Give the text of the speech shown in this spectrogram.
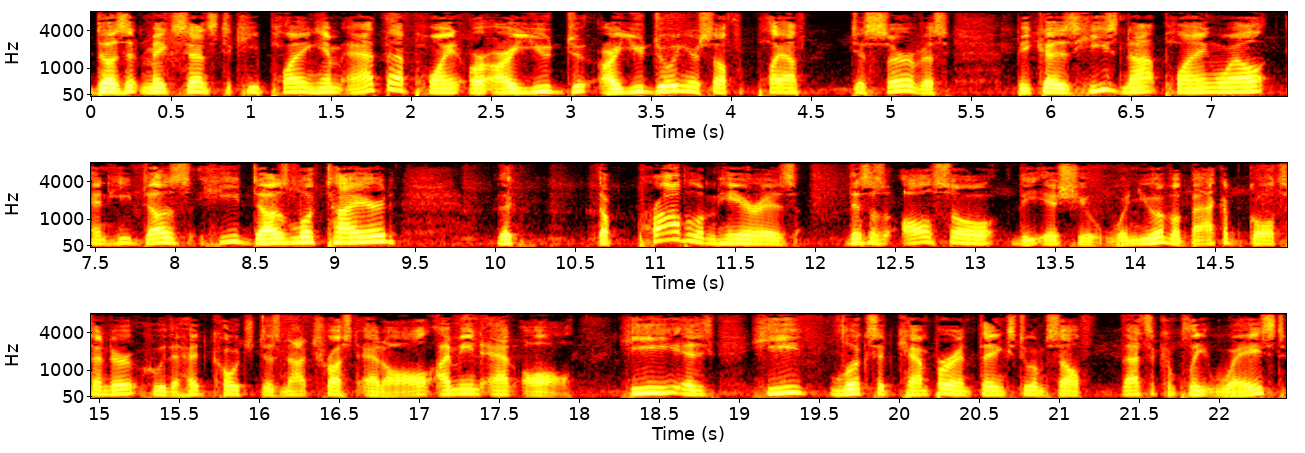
Does it make sense to keep playing him at that point, or are you do, are you doing yourself a playoff disservice because he's not playing well and he does he does look tired? the The problem here is this is also the issue when you have a backup goaltender who the head coach does not trust at all. I mean, at all. He is he looks at Kuemper and thinks to himself, "That's a complete waste."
